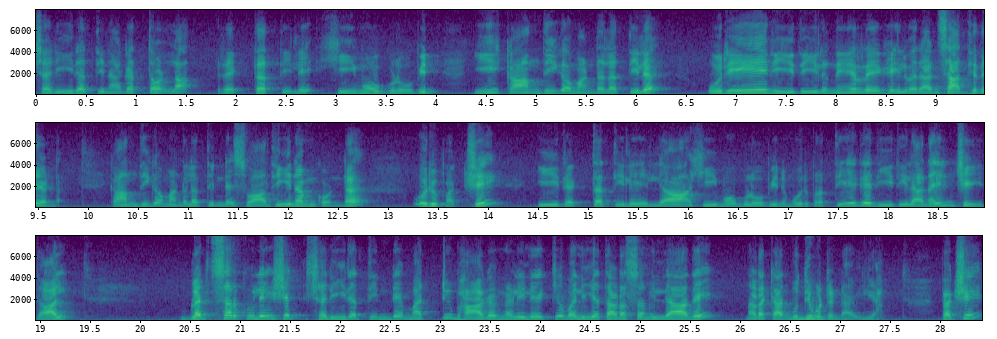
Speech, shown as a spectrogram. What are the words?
ശരീരത്തിനകത്തുള്ള രക്തത്തിലെ ഹീമോഗ്ലോബിൻ ഈ കാന്തിക മണ്ഡലത്തിൽ ഒരേ രീതിയിൽ നേർരേഖയിൽ വരാൻ സാധ്യതയുണ്ട്. കാന്തിക മണ്ഡലത്തിന്റെ സ്വാധീനം കൊണ്ട് ഒരു പക്ഷേ ഈ രക്തത്തിലെ എല്ലാ ഹീമോഗ്ലോബിനും ഒരു പ്രത്യേക രീതിയിൽ അനൈൻ ചെയ്താൽ ബ്ലഡ് സർക്കുലേഷൻ ശരീരത്തിന്റെ മറ്റു ഭാഗങ്ങളിലേക്ക് വലിയ തടസ്സമില്ലാതെ നടക്കാൻ ബുദ്ധിമുട്ടുണ്ടാവില്ല. പക്ഷേ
